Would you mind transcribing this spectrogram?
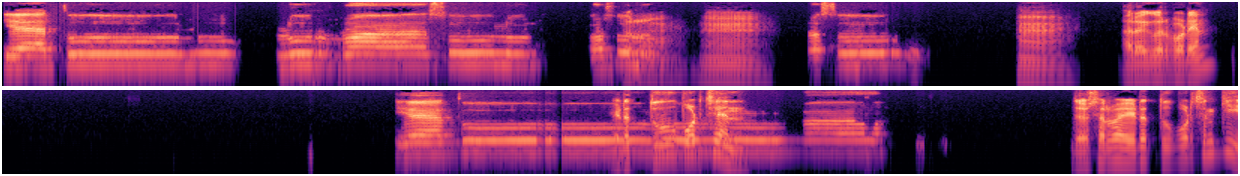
ইয়াতুলু লুর রাসূলুন বলুন। হুম রাসূল হুম আরও একবার পড়েন এটা তু পড়ছেন জয়সার ভাই এটা তু পড়ছেন কি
